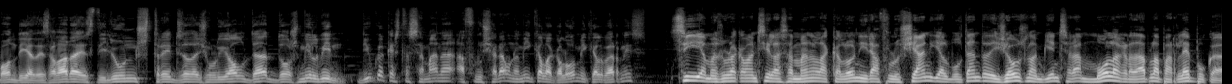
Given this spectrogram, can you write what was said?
Bon dia, des de l'ara és dilluns 13 de juliol de 2020. Diu que aquesta setmana afluixarà una mica la calor, Miquel Bernis? Sí, a mesura que avanci la setmana la calor anirà fluixant i al voltant de dijous l'ambient serà molt agradable per l'època.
